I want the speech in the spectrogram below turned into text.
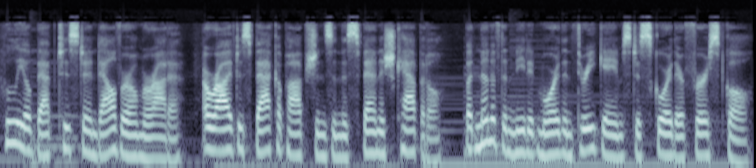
Julio Baptista and Alvaro Morata arrived as backup options in the Spanish capital, but none of them needed more than three games to score their first goal.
